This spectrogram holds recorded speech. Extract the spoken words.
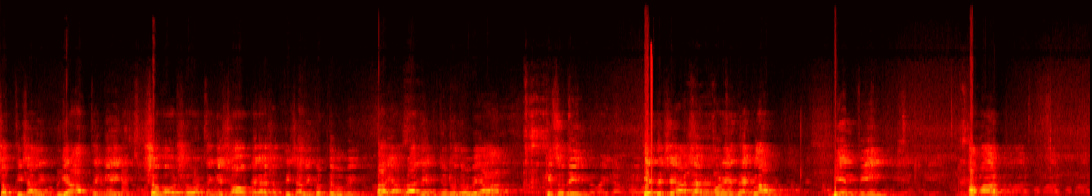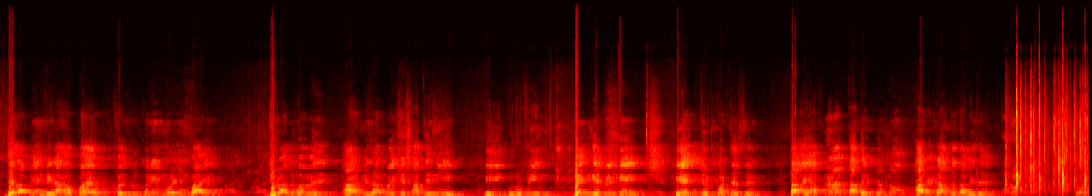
শক্তিশালী গ্রাম থেকে, শহর শহর থেকে সব জায়গায় শক্তিশালী করতে হবে। তাই আমরা একজুট হতে হবে। আর কিছুদিন এদেশে আসার পরে দেখলাম বিএনপি আমার জেলা বিএনপির আহ্বায়ক ফয়জুল করিম মহিন ভাই জোরালোভাবে আর মিজান ভাইকে সাথে নিয়ে এই গ্রুপিং ভেঙ্গে ভেঙ্গে একজুট করতেছেন। তাই আপনারা তাদের জন্য আরেকটা হাততালি দেন। বড়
